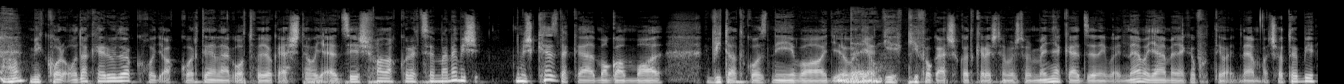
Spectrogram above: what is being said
Aha. mikor oda kerülök, hogy akkor tényleg ott vagyok este, hogy edzés van, akkor egyszerűen már nem is nem is kezdek el magammal vitatkozni, vagy, vagy ilyen kifogásokat keresni most, hogy menjek edzeni, vagy nem, vagy elmenjek-e futni, vagy nem, vagy stb.,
